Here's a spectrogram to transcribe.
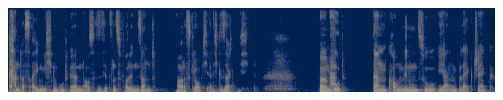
kann das eigentlich nur gut werden, außer sie setzen es voll in den Sand. Aber das glaube ich ehrlich gesagt nicht. Ähm, gut, dann kommen wir nun zu Young Blackjack.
